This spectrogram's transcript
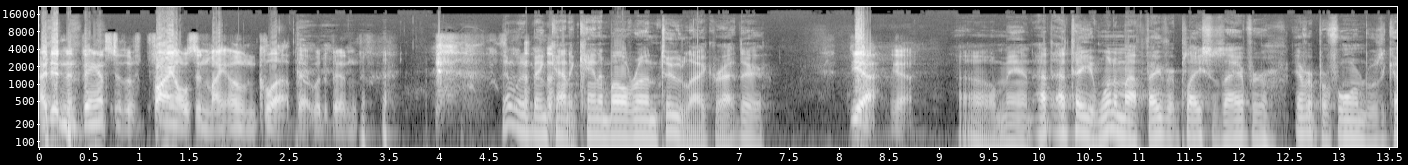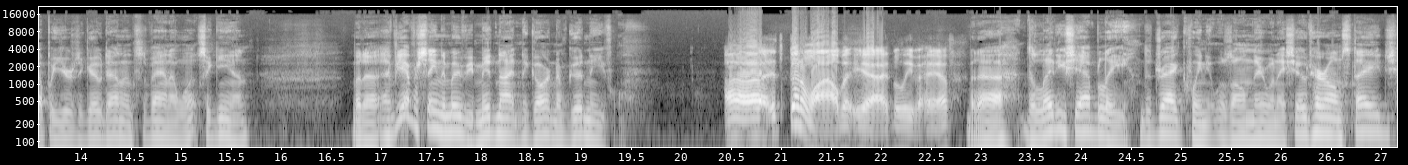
I didn't advance to the finals in my own club. That would have been that would have been kind of cannonball run too, like right there. yeah yeah. Oh man, I, I tell you, one of my favorite places I ever ever performed was a couple years ago down in Savannah. Once again, but uh, have you ever seen the movie Midnight in the Garden of Good and Evil? Uh, it's been a while, but yeah, I believe I have. But uh, the Lady Chablis, the drag queen it was on there when they showed her on stage,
